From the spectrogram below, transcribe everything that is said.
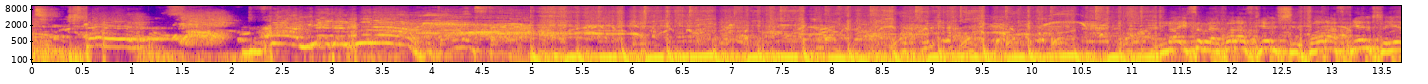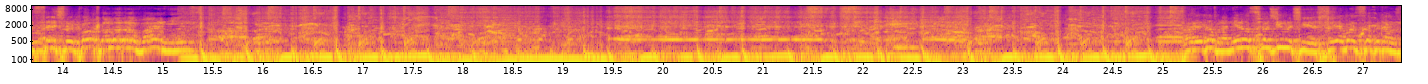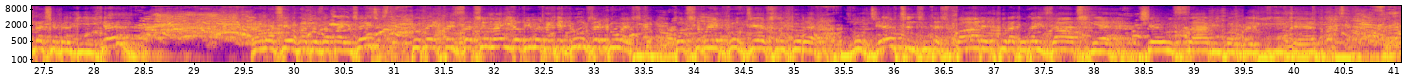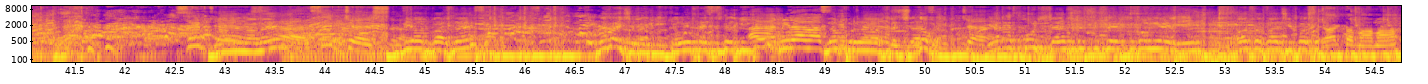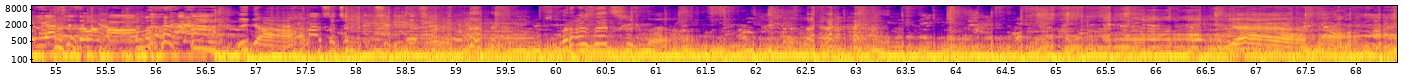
5, 4, 2, 1, góra! No i super, po raz pierwszy, po raz pierwszy jesteśmy pokolorowani. Ale dobra, nie rozchodzimy się jeszcze. Ja was zapytam, znacie Belgijkę? A macie ochotę zatańczyć? Tutaj ktoś zaczyna i robimy takie duże kółeczko. Potrzebuję dwóch dziewczyn, które... Dwóch dziewczyn, czy też pary, która tutaj zacznie się ustawi pod Belgijkę. Mamy, mamy? Szybciej! Dwie odważne? Dawajcie Belgijkę, umiesz tańczyć Belgijkę? A, Milena, No proszę cię, dobra. Ja raz puszczę, żebyście sobie przypomnieli o co chodzi, po co... Jak ta mama? Ja się załapałam. Iga! Mam przyczepkę przywitać. Rozetrzyj to!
